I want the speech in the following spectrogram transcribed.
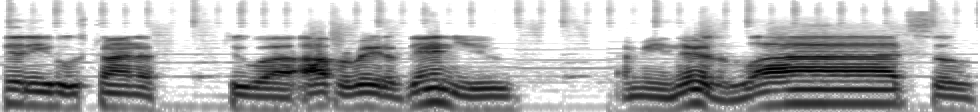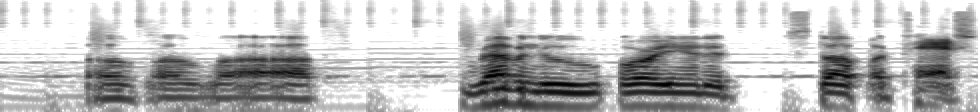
city who's trying to to uh, operate a venue i mean there's lots of of, of uh, revenue oriented stuff attached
